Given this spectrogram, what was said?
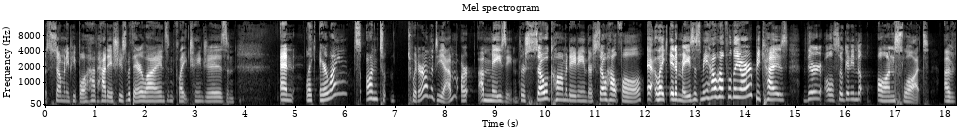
so many people have had issues with airlines and flight changes and and like airlines on t- Twitter on the DM are amazing. They're so accommodating. They're so helpful. Eh, Like it amazes me how helpful they are because they're also getting the onslaught of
